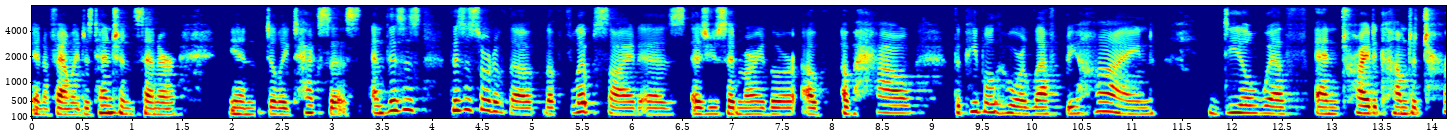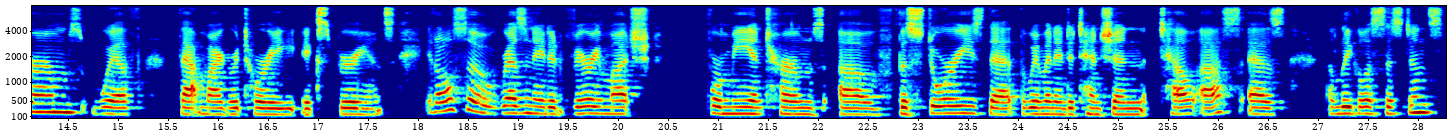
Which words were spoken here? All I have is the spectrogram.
in a family detention center in Dilley, Texas. And this is this is sort of the the flip side, as as you said, Marie-Laure, of of how the people who are left behind deal with and try to come to terms with that migratory experience. It also resonated very much for me in terms of the stories that the women in detention tell us as legal assistants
